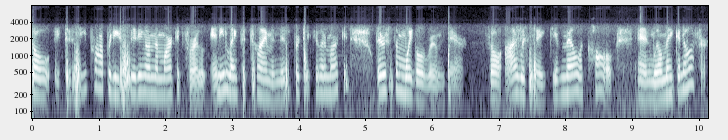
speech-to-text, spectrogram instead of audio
So to see properties sitting on the market for any length of time in this particular market, there's some wiggle room there. So I would say, give Mel a call, and we'll make an offer.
